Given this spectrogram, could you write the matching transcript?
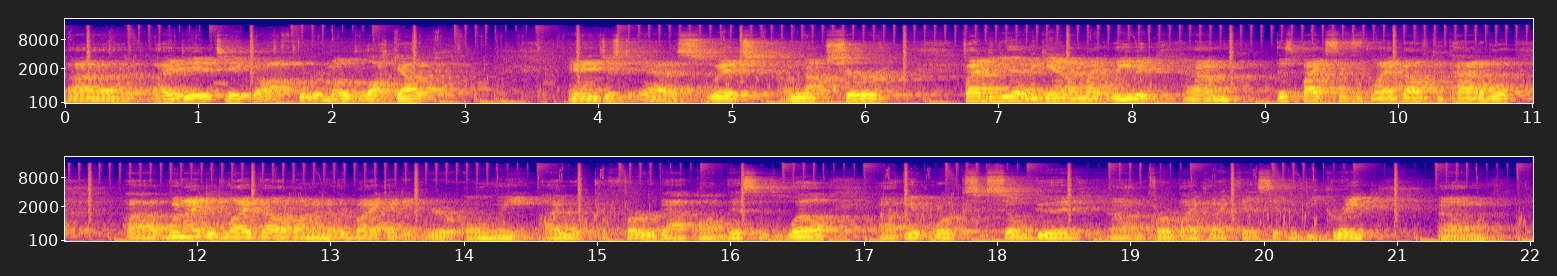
Uh, I did take off the remote lockout and just add a switch. I'm not sure if I had to do that again, I might leave it. Um, this bike says it's live valve compatible. Uh, when I did live valve on another bike, I did rear only. I would prefer that on this as well. Uh, it works so good um, for a bike like this. It would be great. Um,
